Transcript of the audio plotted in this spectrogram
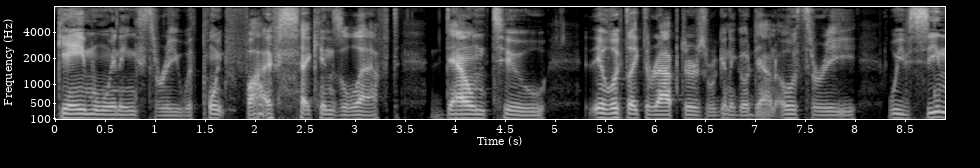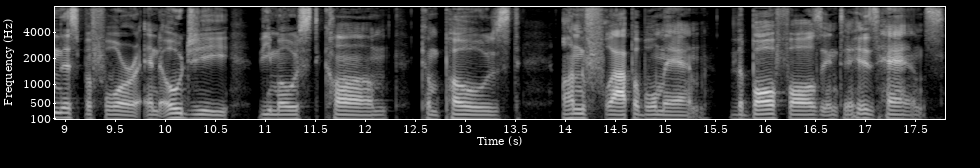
game winning three with 0.5 seconds left, down two. It looked like the Raptors were going to go down 0 3. We've seen this before, and OG, the most calm, composed, unflappable man, the ball falls into his hands,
